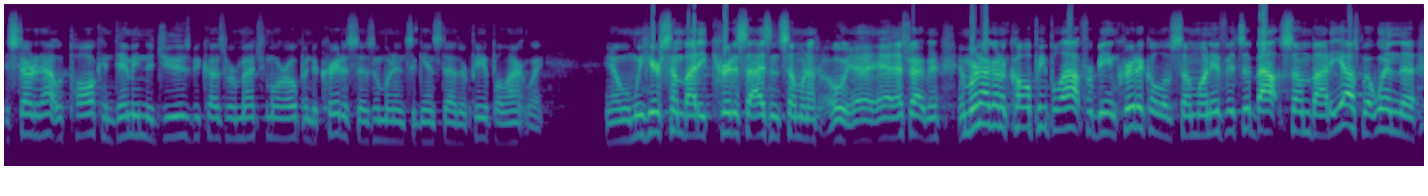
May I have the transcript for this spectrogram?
It started out with Paul condemning the Jews because we're much more open to criticism when it's against other people, aren't we? You know, when we hear somebody criticizing someone else, oh, yeah, yeah, that's right. And we're not going to call people out for being critical of someone if it's about somebody else. But when the,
